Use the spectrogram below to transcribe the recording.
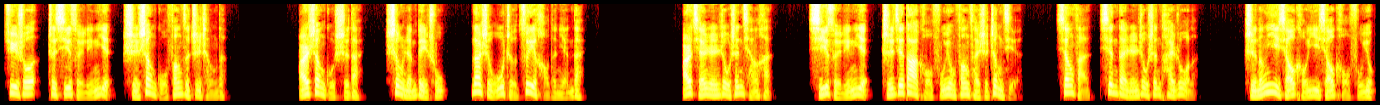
据说这洗髓灵液是上古方子制成的，而上古时代圣人辈出，那是武者最好的年代。而前人肉身强悍，洗髓灵液直接大口服用方才是正解。相反，现代人肉身太弱了，只能一小口一小口服用。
